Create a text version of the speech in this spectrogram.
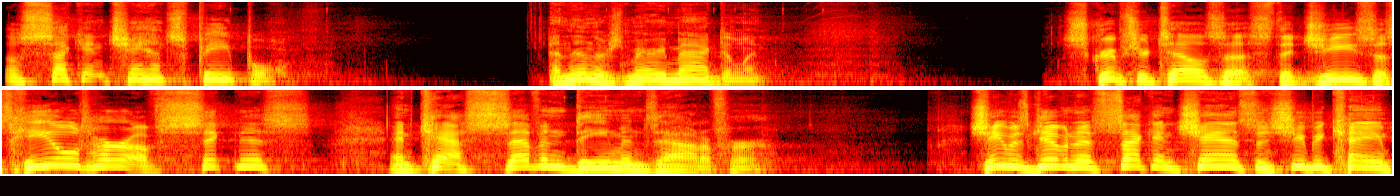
Those second chance people. And then there's Mary Magdalene. Scripture tells us that Jesus healed her of sickness and cast seven demons out of her. She was given a second chance and she became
